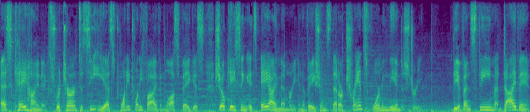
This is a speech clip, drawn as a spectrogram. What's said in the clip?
SK Hynix returned to CES 2025 in Las Vegas, showcasing its AI memory innovations that are transforming the industry. The event's theme, Dive In,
